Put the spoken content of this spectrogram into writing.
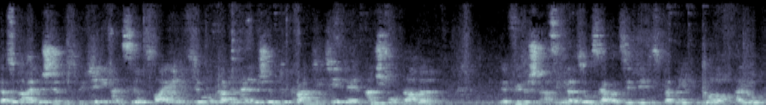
dass wir noch ein bestimmtes Budget an CO2-Emissionen und damit eine bestimmte Quantität der Inanspruchnahme der physischen Assimilationskapazität des Planeten nur noch also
